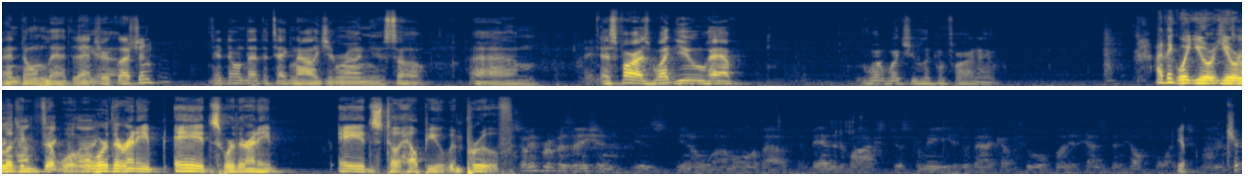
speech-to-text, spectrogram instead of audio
and don't let Did that the, answer your uh, question? and don't let the technology run you. So, um, as far as what you have, what what you looking for there? I think what you were, you were looking, for technological. were there any aids, were there any aids to help you improve? So improvisation is, you know, I'm all about. Band in the box, just for me, is a backup tool, but it has been helpful. I Yep. just wondered Sure.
